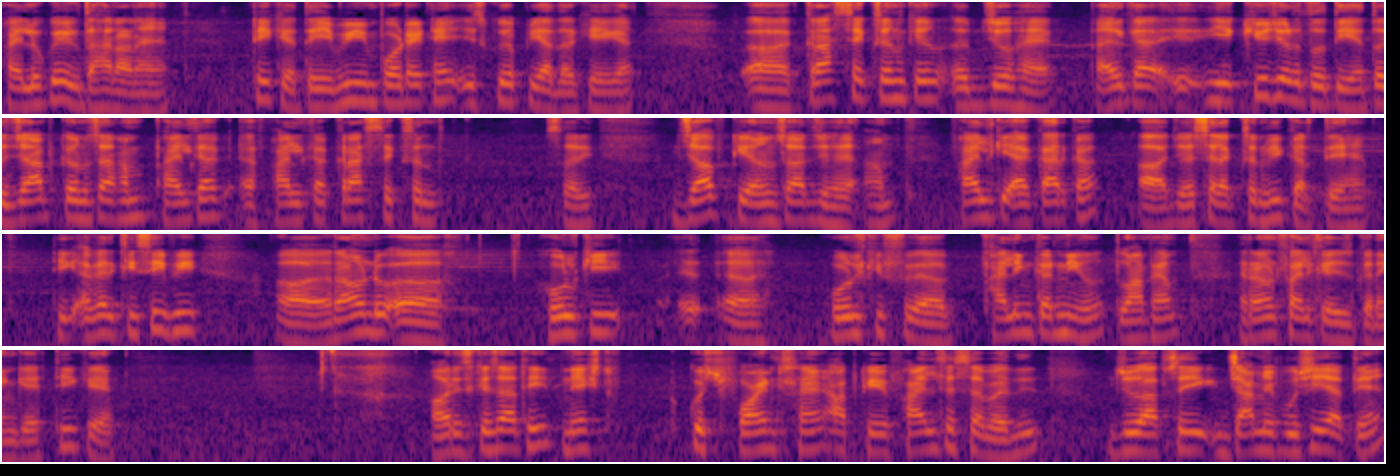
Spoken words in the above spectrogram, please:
फाइलों के उदाहरण हैं। ठीक है तो ये भी इंपॉर्टेंट है इसको आप याद रखिएगा। क्रॉस सेक्शन के जो है फ़ाइल का ये क्यों ज़रूरत होती है? तो जॉब के अनुसार हम फ़ाइल का फ़ाइल का क्रॉस सेक्शन सॉरी जॉब के अनुसार जो है हम फ़ाइल के आकार का आ, जो है सिलेक्शन भी करते हैं। ठीक अगर किसी भी राउंड होल की होल की फाइलिंग करनी हो तो वहाँ पे हम राउंड फ़ाइल का यूज़ करेंगे। ठीक है? और इसके साथ ही नेक्स्ट कुछ पॉइंट्स हैं आपके फ़ाइल से संबंधित जो आपसे एग्ज़ाम में पूछे जाते हैं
